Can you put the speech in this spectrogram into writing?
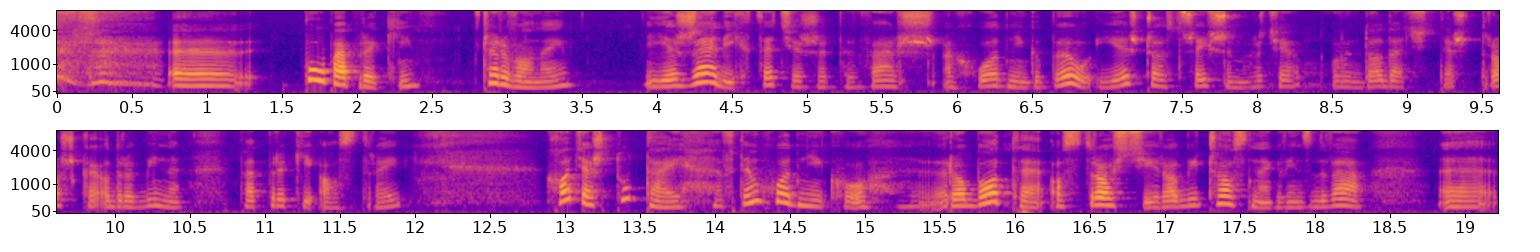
e, pół papryki czerwonej. Jeżeli chcecie, żeby wasz chłodnik był jeszcze ostrzejszy, możecie dodać też troszkę odrobinę papryki ostrej. Chociaż tutaj w tym chłodniku robotę ostrości robi czosnek, więc dwa e,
